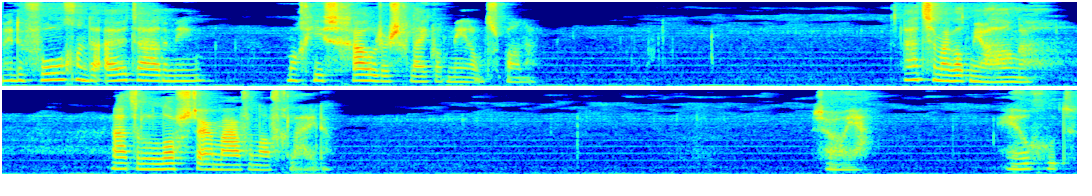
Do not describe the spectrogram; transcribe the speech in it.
Bij de volgende uitademing mag je schouders gelijk wat meer ontspannen. Laat ze maar wat meer hangen. Laat de lasten er maar vanaf glijden. Zo ja. Heel goed.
